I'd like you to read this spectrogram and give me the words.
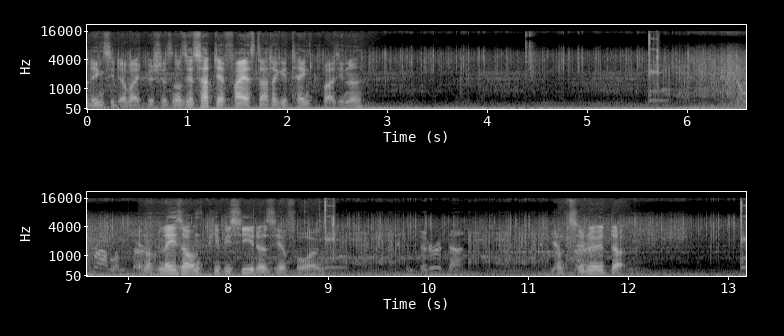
links sieht aber echt beschissen aus. Jetzt hat der Firestarter getankt quasi, ne? No problem, Ja, sir. noch Laser und PPC, das ist hervorragend. Consider it done. Yes, Consider it done. sir.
